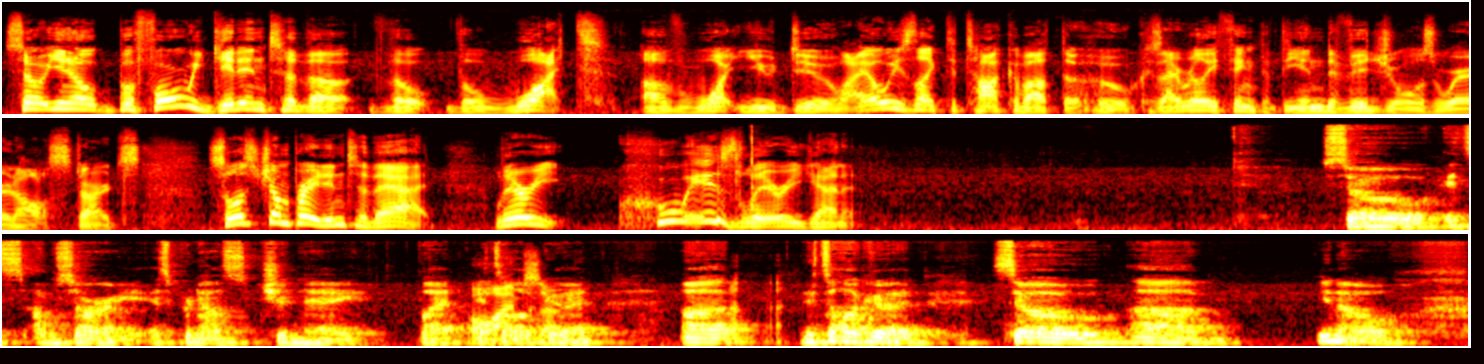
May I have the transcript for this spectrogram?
So, you know, before we get into the the the what of what you do, I always like to talk about the who because I really think that the individual is where it all starts. So, let's jump right into that. Larry, who is Larry Genet? So, it's I'm sorry, it's pronounced Janae, but Oh, it's I'm all sorry. good. Uh, it's all good. So, um, you know,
